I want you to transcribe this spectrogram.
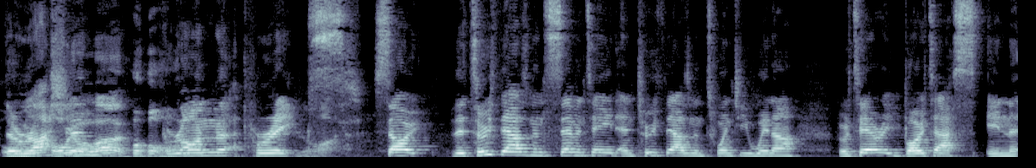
the Russian Formula One. Grand Prix. Nice. So the 2017 and 2020 winner, Valtteri Bottas in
